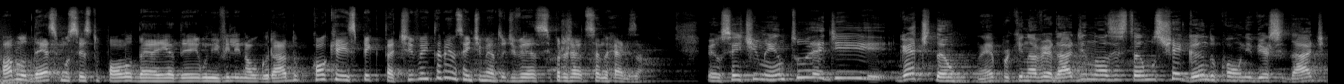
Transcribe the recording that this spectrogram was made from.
Pablo, 16º Polo da EAD Univille inaugurado, qual que é a expectativa e também o sentimento de ver esse projeto sendo realizado? Bem, o sentimento é de gratidão, né? porque na verdade nós estamos chegando com a universidade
